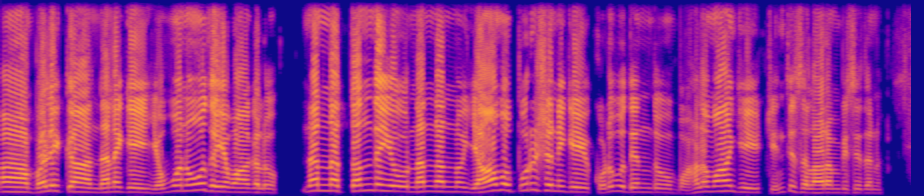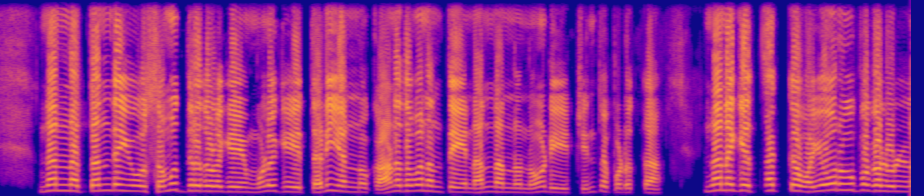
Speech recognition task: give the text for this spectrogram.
ಆ ಬಳಿಕ ನನಗೆ ಯೌವನೋದಯವಾಗಲು ನನ್ನ ತಂದೆಯು ನನ್ನನ್ನು ಯಾವ ಪುರುಷನಿಗೆ ಕೊಡುವುದೆಂದು ಬಹಳವಾಗಿ ಚಿಂತಿಸಲಾರಂಭಿಸಿದನು. ನನ್ನ ತಂದೆಯು ಸಮುದ್ರದೊಳಗೆ ಮುಳುಗಿ ತಡಿಯನ್ನು ಕಾಣದವನಂತೆ ನನ್ನನ್ನು ನೋಡಿ ಚಿಂತೆ ಪಡುತ್ತಾ ನನಗೆ ತಕ್ಕ ವಯೋರೂಪಗಳುಳ್ಳ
